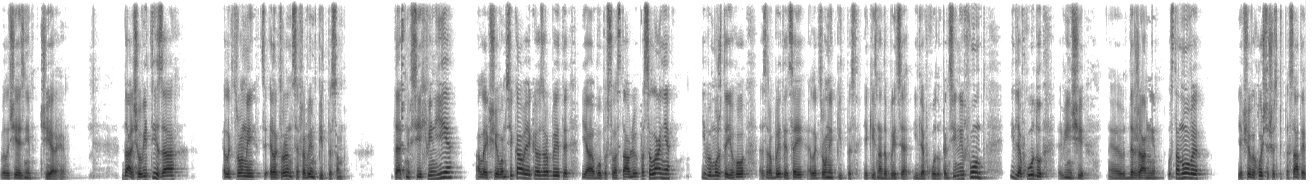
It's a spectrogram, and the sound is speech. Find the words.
величезні черги. Далі увійти за електронний, електронним цифровим підписом. Теж не всіх він є, але якщо вам цікаво, як його зробити, я в опису оставлю посилання, і ви можете його зробити, цей електронний підпис, який знадобиться і для входу в пенсійний фонд, і для входу в інші е, державні установи, якщо ви хочете щось підписати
